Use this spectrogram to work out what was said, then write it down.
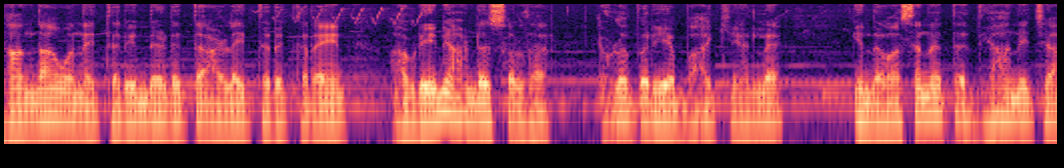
நான் தான் உன்னை தெரிந்தெடுத்து அழைத்திருக்கிறேன் அப்படின்னு ஆண்டு சொல்கிறார் எவ்வளோ பெரிய பாக்கியம் இல்லை? இந்த வசனத்தை தியானிச்சா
